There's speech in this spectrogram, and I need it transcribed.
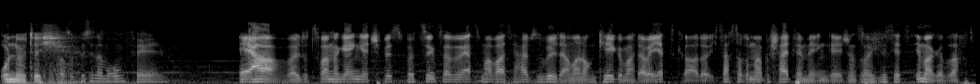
Unnötig. War so ein bisschen am Rumfällen. Ja, weil du zweimal geengaged bist, beziehungsweise beim ersten Mal war es ja halb so wild, da haben wir noch einen Kill gemacht, aber jetzt gerade. Ich sag doch immer Bescheid, wenn wir engagen, das habe ich bis jetzt immer gesagt.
